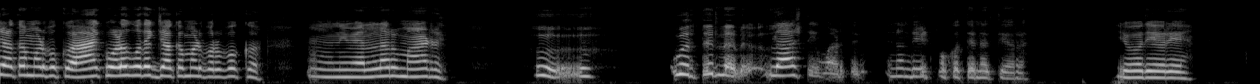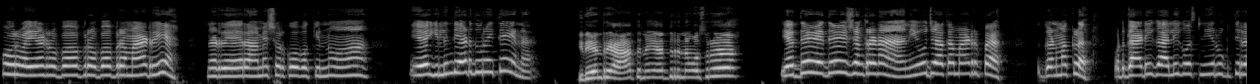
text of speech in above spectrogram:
ಜಳಕ ಮಾಡ್ಬೇಕು. ಆಯ್ಕೆ ಒಳಗೆ ಹೋದಾಗ ಜಳಕ ಮಾಡಿ ಬರ್ಬೇಕು. ನೀವೆಲ್ಲರೂ ಮಾಡ್ರಿ. ಬರ್ತೀರಿ ಬರ್ತೀನಿ ನಾನು. ಲಾಸ್ಟಿಗೆ ಮಾಡ್ತೀನಿ. ಇನ್ನೊಂದು ಏಟ್ ಮುಕ್ಕೋತೇನೆ ಅತ್ಯಾರ ಯೋ ದೇವ್ರಿ. ಹೋರ್ ಎರಡು ಒಬ್ಬೊಬ್ರು ಒಬ್ಬೊಬ್ರ ಮಾಡ್ರಿ. ನೋಡ್ರಿ ರಾಮೇಶ್ವರಕ್ಕೆ ಹೋಗ್ಬೇಕಿನ್ನು ಏ ಇಲ್ಲಿಂದ ಎರಡು ದೂರ ಐತೆ ಏನ? ಇದೇನ್ರಿ ಆತನ ಎದ್ರಿ ನಮ್ಮ ಹೆಸರು? ಎದ್ದೇವೆ ಎದ್ದೇ ಶಂಕರಣ್ಣ. ನೀವು ಜಳಕ ಮಾಡ್ರಿಪ್ಪ. ಗಂಡ್ಮಕ್ಳು ಒಟ್ಟು ಗಾಡಿ ಗಾಲಿಗೋಸ್ ನೀರು ಉಗ್ತೀರ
